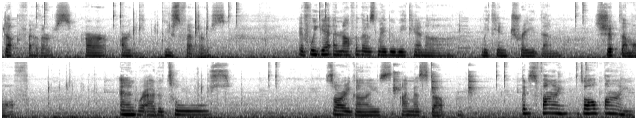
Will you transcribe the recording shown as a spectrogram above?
duck feathers or our goose feathers. If we get enough of those, maybe we can uh, we can trade them, ship them off. And we're out of tools. Sorry guys, I messed up. But it's fine. It's all fine.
